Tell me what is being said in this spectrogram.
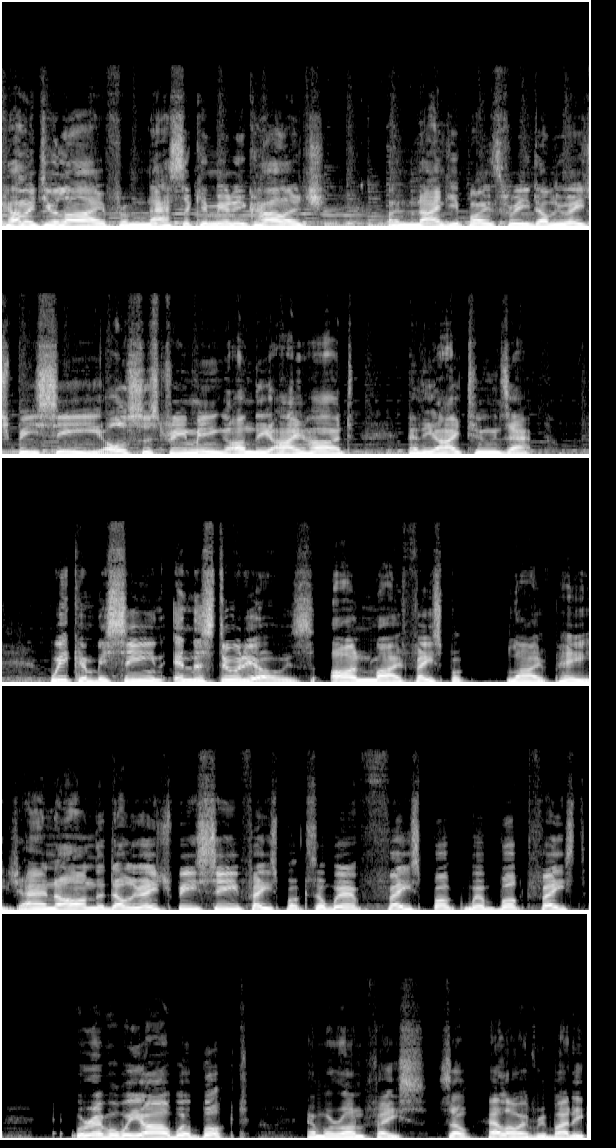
coming to you live from Nassau Community College on 90.3 WHPC, also streaming on the iHeart and the iTunes app. We can be seen in the studios on my Facebook live page and on the WHPC Facebook. So we're Facebook, we're booked, faced. Wherever we are, we're booked and we're on face. So hello everybody.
